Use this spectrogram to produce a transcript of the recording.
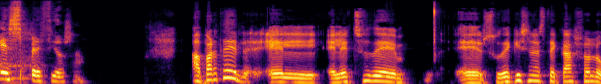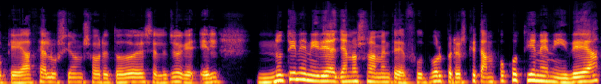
Es preciosa. Aparte, el, el hecho de eh, Sudeikis en este caso lo que hace alusión sobre todo es el hecho de que él no tiene ni idea ya no solamente de fútbol, pero es que tampoco tiene ni idea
